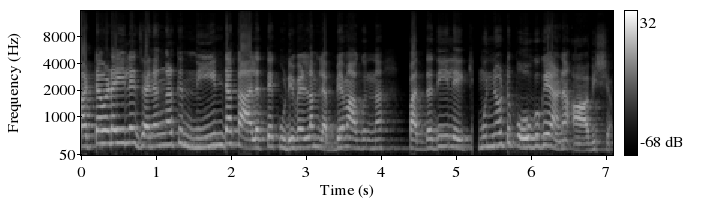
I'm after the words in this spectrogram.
വട്ടവടയിലെ ജനങ്ങൾക്ക് നീണ്ട കാലത്തെ കുടിവെള്ളം ലഭ്യമാകുന്ന പദ്ധതിയിലേക്ക് മുന്നോട്ട് പോകുകയാണ് ആവശ്യം.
